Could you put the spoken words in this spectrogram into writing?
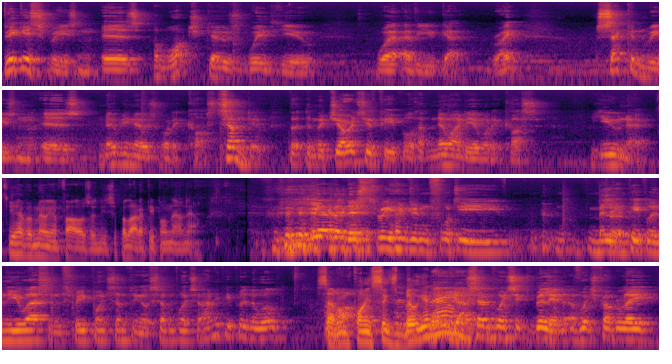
biggest reason is a watch goes with you wherever you go, right? Second reason is nobody knows what it costs. Some do, but the majority of people have no idea what it costs. You know. You have a million followers on YouTube. A lot of people know now. Yeah, but there's 340 million people in the US and 3 point something or 7 point so how many people in the world? 7.6 billion There you go, 7.6 billion, of which probably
